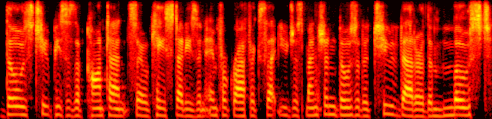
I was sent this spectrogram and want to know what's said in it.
those two pieces of content, so case studies and infographics that you just mentioned, those are the two that are the most,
